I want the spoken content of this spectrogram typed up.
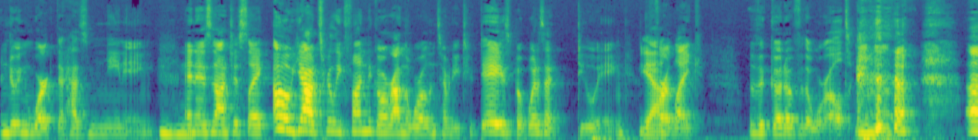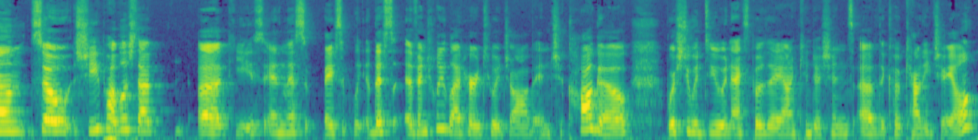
and doing work that has meaning Mhm. and it's not just like oh yeah it's really fun to go around the world in 72 days but what is that doing Yeah. for like the good of the world Mhm. um so she published that uh, piece and this basically this eventually led her to a job in chicago where she would do an expose on conditions of the cook county jail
